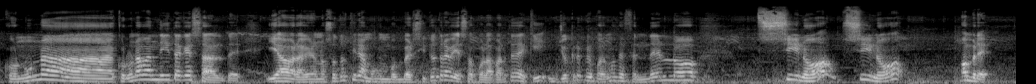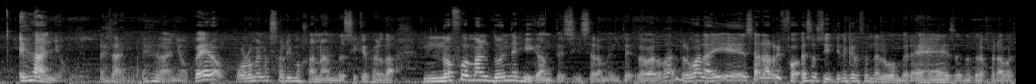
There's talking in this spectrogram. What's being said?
con, una, con una bandita que salte y ahora que nosotros tiramos un bombercito travieso por la parte de aquí, yo creo que podemos defenderlo... Si no, si no, Hombre, es daño. Es daño, es daño. Pero por lo menos salimos ganando, sí que es verdad. No fue mal duende gigante, sinceramente. La verdad, el rival ahí se la rifó. Eso sí, tiene que defender el bomber. Eso, no te lo esperabas.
